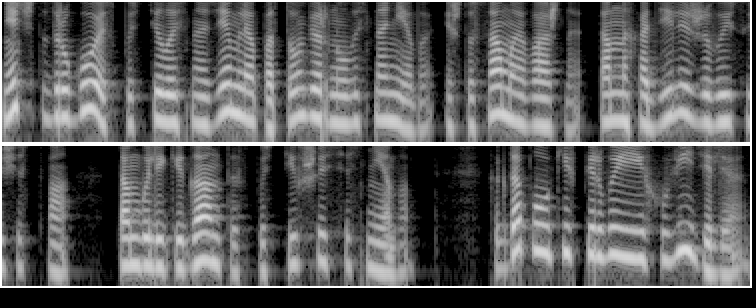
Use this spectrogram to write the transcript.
Нечто другое спустилось на землю, а потом вернулось на небо. И что самое важное, там находились живые существа. Там были гиганты, спустившиеся с неба. Когда пауки впервые их увидели,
